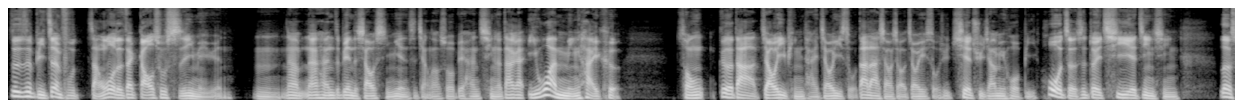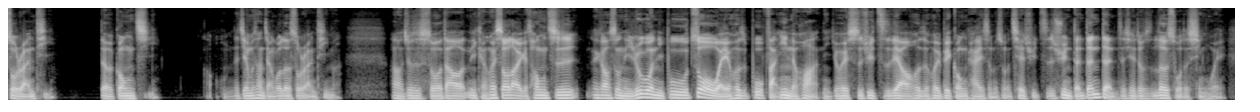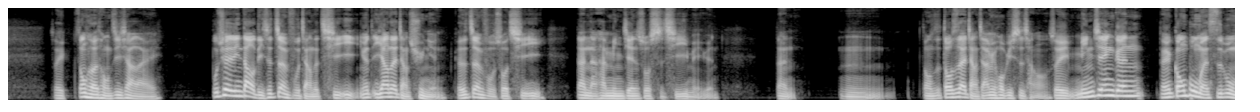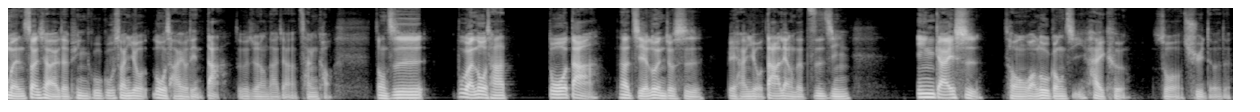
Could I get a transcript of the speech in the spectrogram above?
这是比政府掌握的再高出十亿美元。嗯，那南韩这边的消息面是讲到说，北韩请了大概一万名骇客。从各大交易平台、交易所、大大小小交易所去窃取加密货币，或者是对企业进行勒索软体的攻击。好，我们在节目上讲过勒索软体嘛？啊，就是说到你可能会收到一个通知，那告诉你，如果你不作为或者不反应的话，你就会失去资料，或者会被公开什么什么窃取资讯等等等，这些都是勒索的行为。所以综合统计下来。不确定到底是政府讲的七亿，因为一样在讲去年，可是政府说七亿，但南韩民间说十七亿美元，但嗯，总之都是在讲加密货币市场哦，所以民间跟等于公部门、私部门算下来的评估估算又落差有点大，这个就让大家参考。总之，不管落差多大，它的结论就是北韩有大量的资金，应该是从网络攻击、骇客。所取得的，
